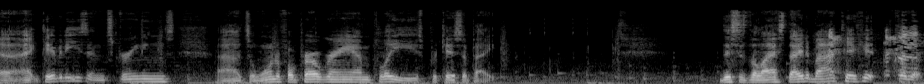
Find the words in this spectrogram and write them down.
uh, activities and screenings. Uh, it's a wonderful program. Please participate. This is the last day to buy a ticket for the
